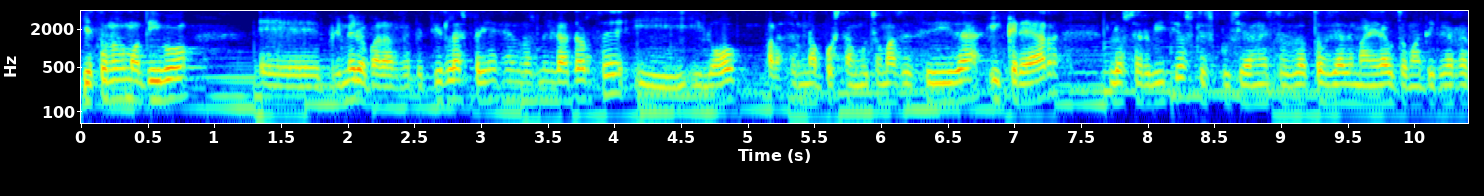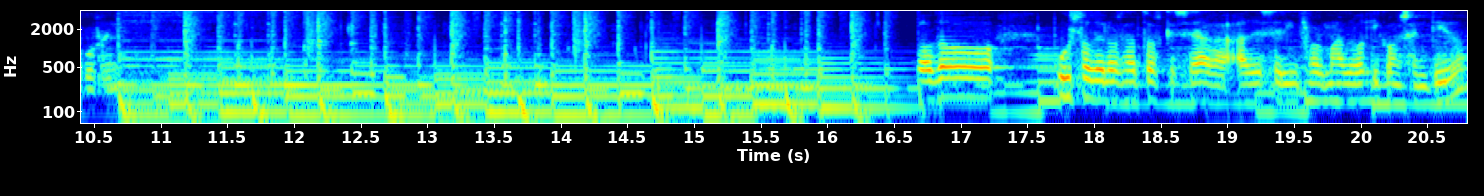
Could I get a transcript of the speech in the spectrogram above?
Y esto nos motivó eh, primero para repetir la experiencia en 2014 y, luego para hacer una apuesta mucho más decidida y crear los servicios que expusieran estos datos ya de manera automática y recurrente. Todo uso de los datos que se haga ha de ser informado y consentido.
